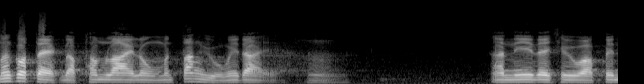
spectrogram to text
มันก็แตกดับทำลายลง มันตั้งอยู่ไม่ได้ อันนี้ได้ชื่อว่าเป็น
